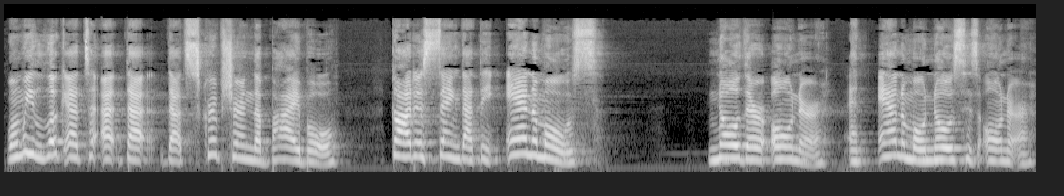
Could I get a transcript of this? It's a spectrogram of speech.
When we look at, at that, that scripture in the Bible, God is saying that the animals know their owner. An animal knows his owner.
